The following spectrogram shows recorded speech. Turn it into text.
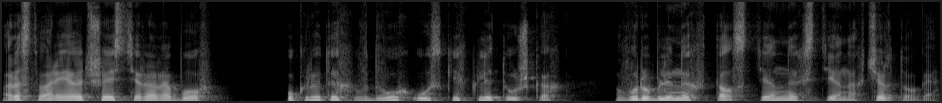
растворяют шестеро рабов, укрытых в двух узких клетушках, вырубленных в толстенных стенах чертога.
